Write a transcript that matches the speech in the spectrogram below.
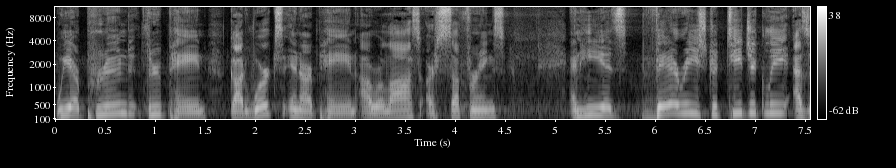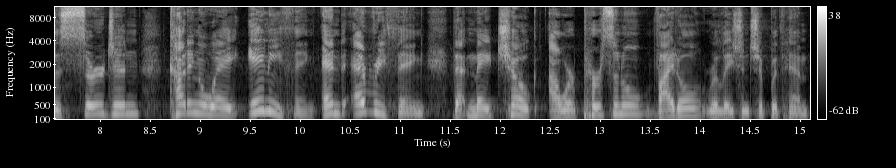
we are pruned through pain. God works in our pain, our loss, our sufferings and he is very strategically, as a surgeon, cutting away anything and everything that may choke our personal, vital relationship with him.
